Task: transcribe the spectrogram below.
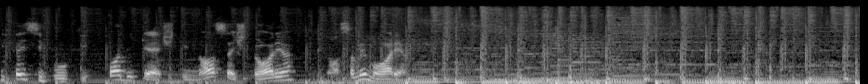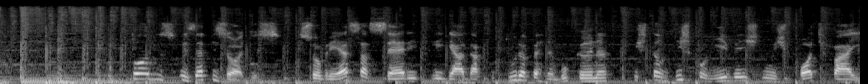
e Facebook, podcast Nossa História, Nossa Memória. Todos os episódios sobre essa série ligada à cultura pernambucana estão disponíveis no Spotify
